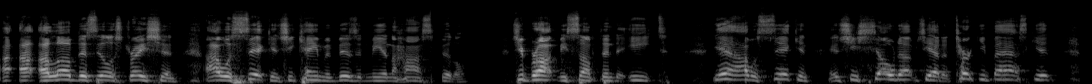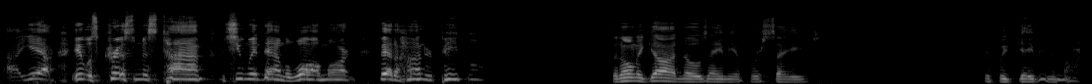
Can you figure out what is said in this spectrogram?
I, I, I, love this illustration. I was sick and she came and visited me in the hospital. She brought me something to eat. Yeah, I was sick and, and she showed up. She had a turkey basket. Uh, yeah, it was Christmas time. She went down to Walmart, fed 100 people. But only God knows, Amy, if we're saved, if we've given him our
